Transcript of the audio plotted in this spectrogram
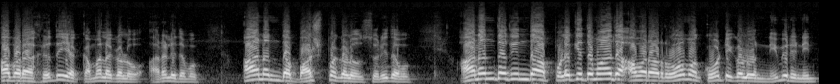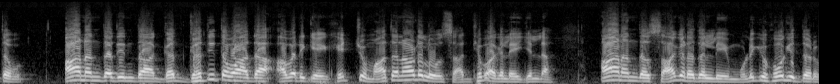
ಅವರ ಹೃದಯ ಕಮಲಗಳು ಅರಳಿದವು. ಆನಂದ ಬಾಷ್ಪಗಳು ಸುರಿದವು. ಆನಂದದಿಂದ ಪುಳಕಿತವಾದ ಅವರ ರೋಮ ಕೋಟಿಗಳು ನಿಮಿರಿ ನಿಂತವು. ಆನಂದದಿಂದ ಗದ್ಗದಿತವಾದ ಅವರಿಗೆ ಹೆಚ್ಚು ಮಾತನಾಡಲು ಸಾಧ್ಯವಾಗಲೇ ಇಲ್ಲ. ಆನಂದ ಸಾಗರದಲ್ಲಿ ಮುಳುಗಿ ಹೋಗಿದ್ದರು.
